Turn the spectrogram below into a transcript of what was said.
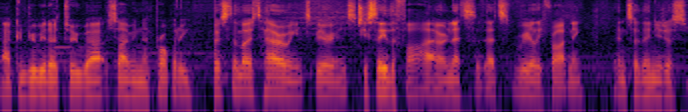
uh, contributor to uh, saving the property. It's the most harrowing experience. You see the fire and that's, that's really frightening. And so then you're just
